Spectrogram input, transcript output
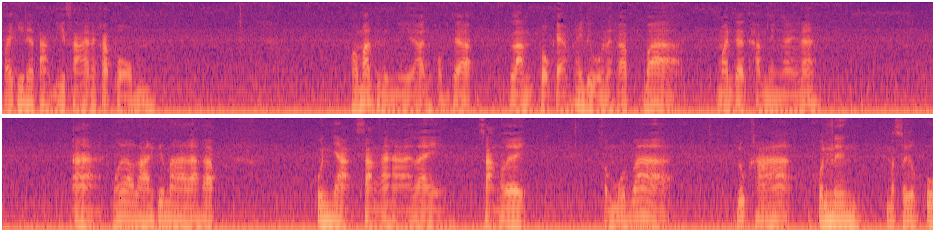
ไปที่หน้าต่างดีไซน์นะครับ ผมพอมาถึงตรงนี้แล้วผมจะรันโปรแกรมให้ดูนะครับ ว่ามันจะทำยังไงนะ อ่า เมื่อเรารันขึ้นมาแล้วครับ คุณอยากสั่งอาหารอะไร สั่งเลย สมมุติว่า ลูกค้าคนหนึ่งมาซื้อปู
